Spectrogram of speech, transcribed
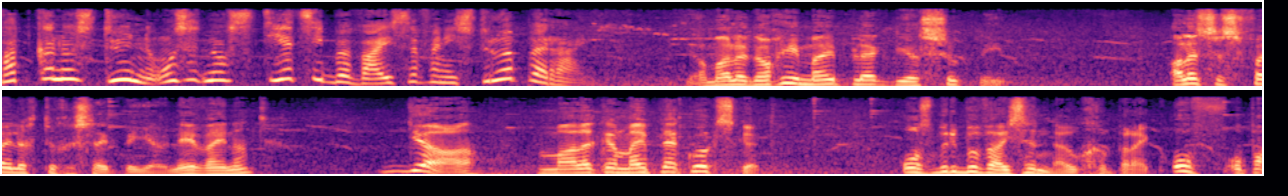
Wat kan ons doen? Ons het nog steeds die bewyse van die stropery. Ja, maar hulle het nog nie my plek deursoek nie. Alles is veilig toegesluit by jou, né, nee, Wynand? Ja, maar hulle kan my plek ook skud. Ons moet die bewyse nou gebruik of op 'n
